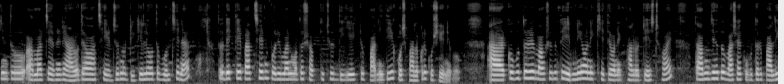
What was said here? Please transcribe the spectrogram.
কিন্তু আমার চ্যানেলে আরও দেওয়া আছে, এর জন্য ডিটেলেও তো বলছি না। তো দেখতেই পাচ্ছেন, পরিমাণ মতো সব কিছু দিয়ে একটু পানি দিয়ে কষ, ভালো করে কষিয়ে নেব। আর কবুতরের মাংস কিন্তু এমনিও অনেক খেতে অনেক ভালো টেস্ট হয়। তো আমি যেহেতু বাসায় কবুতর পালি,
